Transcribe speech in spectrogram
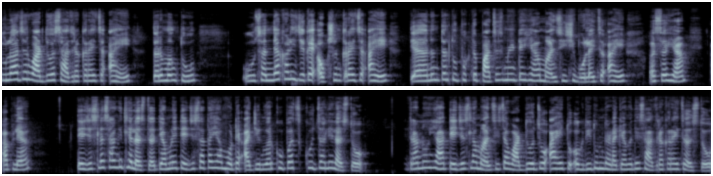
तुला जर वाढदिवस साजरा करायचा आहे तर मग तू संध्याकाळी जे काही औक्षण करायचं आहे त्यानंतर तू फक्त पाचच मिनिटे ह्या मानसीशी बोलायचं आहे असं ह्या आपल्या तेजसला सांगितलेलं असतं. त्यामुळे तेजस आता ह्या मोठ्या आजींवर खूपच खुश झालेला असतो. मित्रांनो ह्या तेजसला मानसीचा वाढदिवस जो आहे तो अगदी धूमधडाक्यामध्ये साजरा करायचा असतो.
